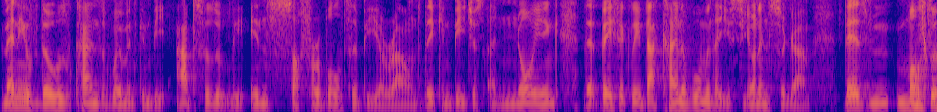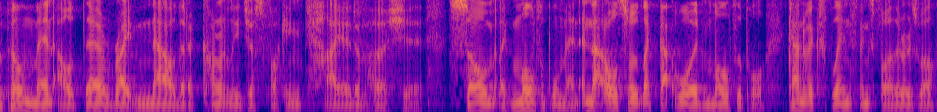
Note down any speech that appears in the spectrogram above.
many of those kinds of women can be absolutely insufferable to be around. They can be just annoying. That basically, that kind of woman that you see on Instagram, there's multiple men out there right now that are currently just fucking tired of her shit. So, like, multiple men. And that also, like, that word multiple kind of explains things further as well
